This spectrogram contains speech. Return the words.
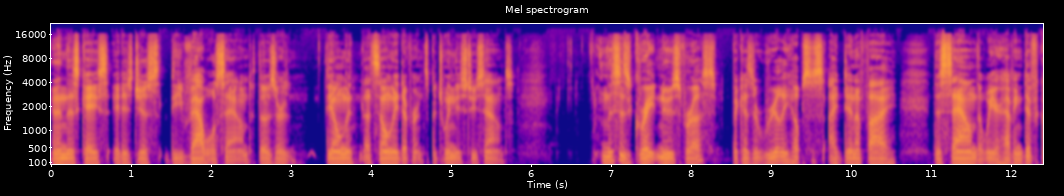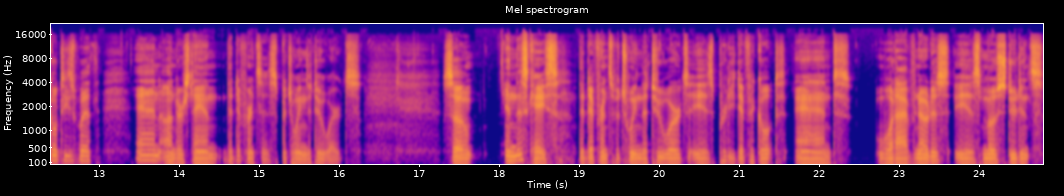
and in this case, it is just the vowel sound. Those are the only that's the only difference between these two sounds. And this is great news for us because it really helps us identify the sound that we are having difficulties with and understand the differences between the two words. So, in this case, the difference between the two words is pretty difficult, and what I've noticed is most students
